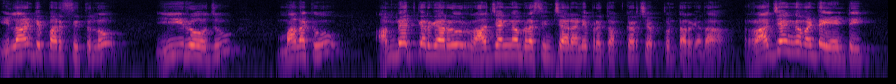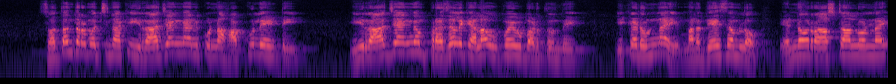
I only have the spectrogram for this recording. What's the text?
ఇలాంటి పరిస్థితుల్లో ఈరోజు మనకు అంబేద్కర్ గారు రాజ్యాంగం రచించారని ప్రతి ఒక్కరు చెప్తుంటారు కదా. రాజ్యాంగం అంటే ఏంటి? స్వతంత్రం వచ్చినాక ఈ రాజ్యాంగానికి ఉన్న హక్కులేంటి ఈ రాజ్యాంగం ప్రజలకు ఎలా ఉపయోగపడుతుంది? ఇక్కడ ఉన్నాయి మన దేశంలో ఎన్నో రాష్ట్రాలు ఉన్నాయి.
